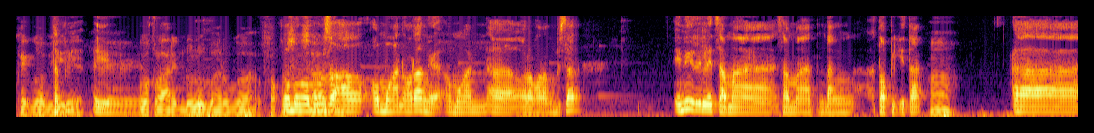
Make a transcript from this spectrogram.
kayak gue abis Tapi ini iya, iya, iya. gue kelarin dulu baru gue fokus ngomong-ngomong soal omongan orang ya, omongan eh, orang-orang besar. Ini relate sama sama tentang topik kita. Ah, eh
